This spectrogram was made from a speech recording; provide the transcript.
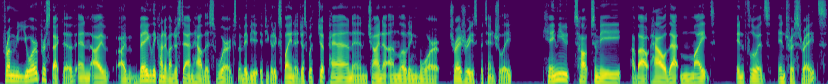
from your perspective, and I I vaguely kind of understand how this works, but maybe if you could explain it, just with Japan and China unloading more treasuries potentially, can you talk to me about how that might influence interest rates,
